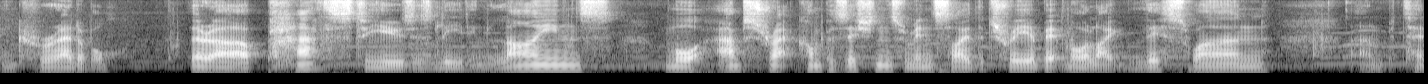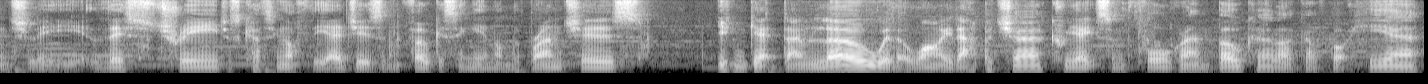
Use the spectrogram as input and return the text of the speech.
Incredible. There are paths to use as leading lines, more abstract compositions from inside the tree, a bit more like this one, and potentially this tree, just cutting off the edges and focusing in on the branches. You can get down low with a wide aperture, create some foreground bokeh like I've got here,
